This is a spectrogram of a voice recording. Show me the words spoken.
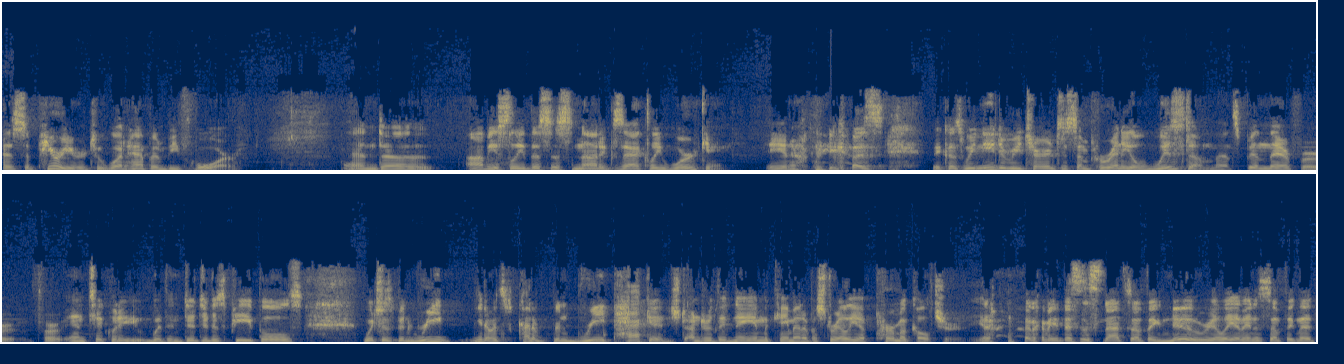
as superior to what happened before. And uh, obviously this is not exactly working you know because because we need to return to some perennial wisdom that's been there for for antiquity with indigenous peoples, which has been re you know it's kind of been repackaged under the name that came out of Australia, permaculture. You know, I mean, this is not something new, really. I mean, it's something that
